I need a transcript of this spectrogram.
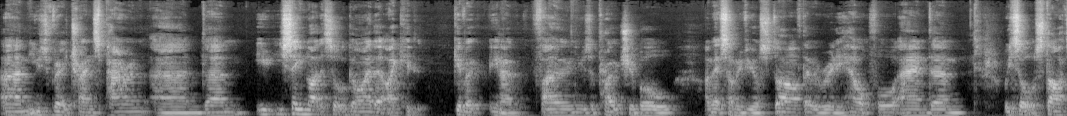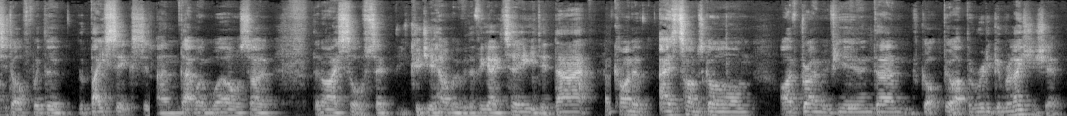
Um, he was very transparent, and um, you, you seemed like the sort of guy that I could give a you know phone. He was approachable. I met some of your staff; they were really helpful, and um, we sort of started off with the, the basics, and that went well. So then I sort of said, "Could you help me with the VAT?" He did that. Kind of as time's gone on, I've grown with you, and um, got built up a really good relationship.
